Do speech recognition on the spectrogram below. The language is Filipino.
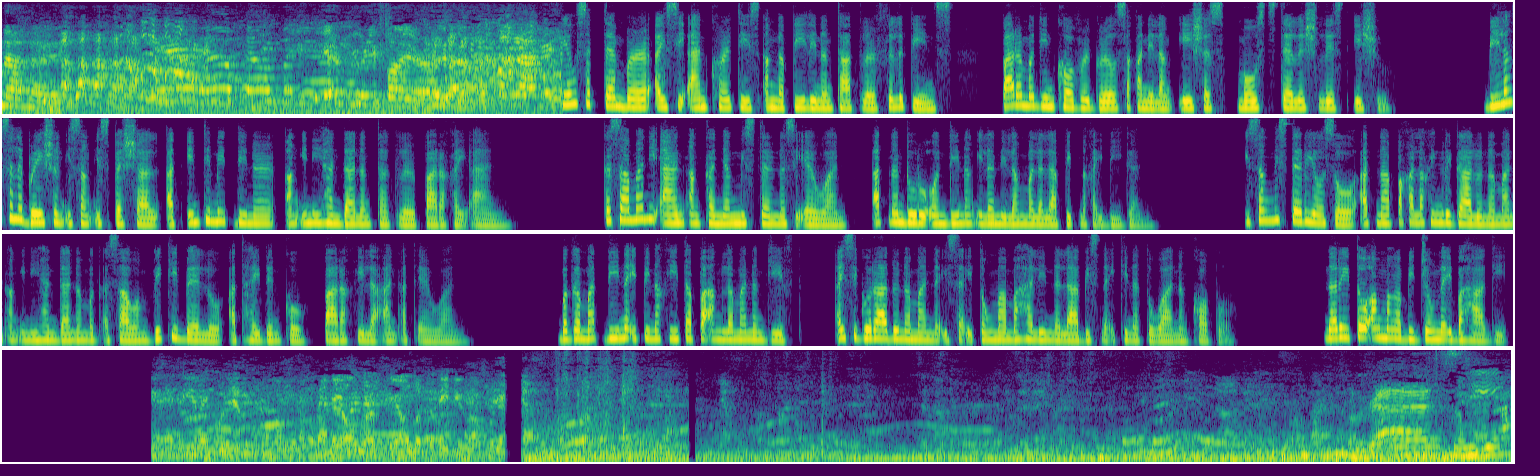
Nanay. Air purifier. Ngayong September ay si Ann Curtis ang napili ng Tatler Philippines para maging cover girl sa kanilang Asia's Most Stylish List issue. Bilang celebration isang espesyal at intimate dinner ang inihanda ng Tatler para kay Ann. Kasama ni Ann ang kanyang mister na si Ewan at nanduroon din ang ilan nilang malalapit na kaibigan. Isang misteryoso at napakalaking regalo naman ang inihanda ng mag-asawang Vicky Bello at Hayden Ko para kilaan at Ewan. Bagamat di na ipinakita pa ang laman ng gift, ay sigurado naman na isa itong mamahalin na labis na ikinatuwa ng couple. Narito ang mga bidyong na ibahagi. They all love they all love what they do. Congrats. Congrats.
